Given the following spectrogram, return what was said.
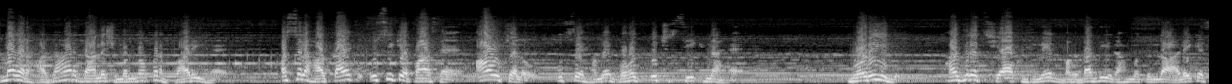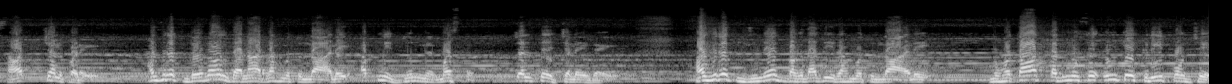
مگر ہزار دانش مندوں پر بھاری ہے۔ اصل حقائق اسی کے پاس ہے آؤ چلو، اس سے ہمیں بہت کچھ سیکھنا ہے۔ مرید حضرت شیخ جنید بغدادی رحمت اللہ علیہ کے ساتھ چل پڑے۔ حضرت بہول دنا رحمت اللہ علیہ اپنی دن میں مست چلتے چلے گئے۔ حضرت جنید بغدادی رحمت اللہ علیہ محتاط قدموں سے ان کے قریب پہنچے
